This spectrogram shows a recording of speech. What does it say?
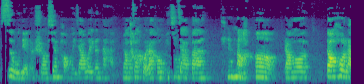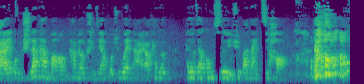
四五点的时候先跑回家喂个奶，然后再回来和我们一起加班，天哪！嗯，然后到后来我们实在太忙，他没有时间回去喂奶，然后他就他就在公司里去把奶挤好，然后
